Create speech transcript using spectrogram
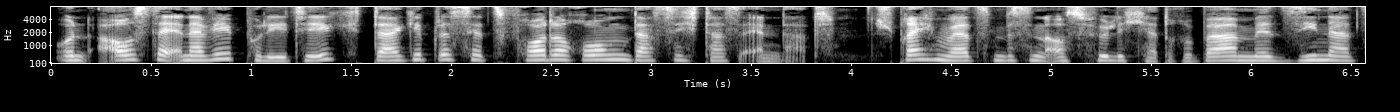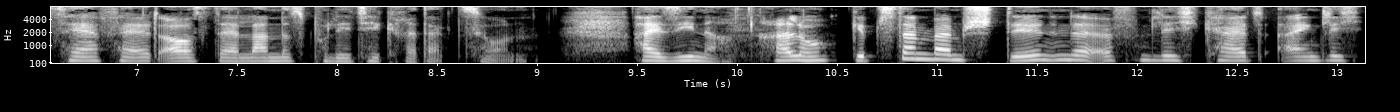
Und aus der NRW-Politik, da gibt es jetzt Forderungen, dass sich das ändert. Sprechen wir jetzt ein bisschen ausführlicher drüber mit Sina Zerfeld aus der Landespolitikredaktion. Hi Sina. Hallo. Gibt's denn beim Stillen in der Öffentlichkeit eigentlich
